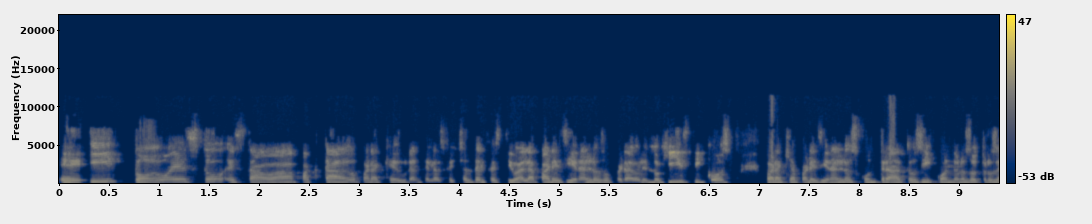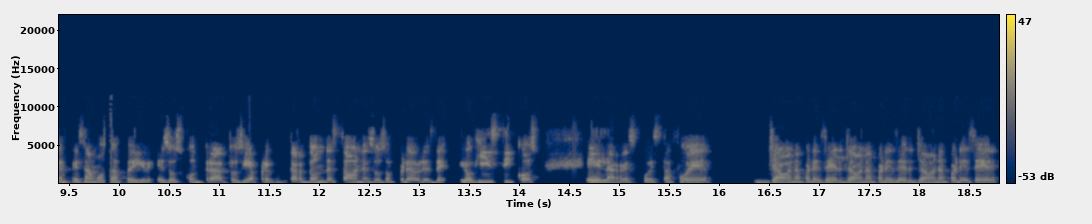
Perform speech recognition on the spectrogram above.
Eh, y todo esto estaba pactado para que durante las fechas del festival aparecieran los operadores logísticos, para que aparecieran los contratos y cuando nosotros empezamos a pedir esos contratos y a preguntar dónde estaban esos operadores de logísticos, eh, la respuesta fue ya van a aparecer, ya van a aparecer, ya van a aparecer,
